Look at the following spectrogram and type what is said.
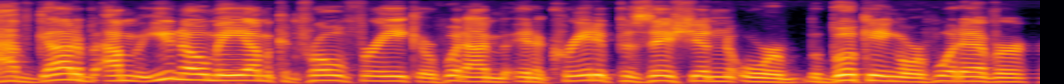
I've got to I'm you know me, I'm a control freak or when I'm in a creative position or booking or whatever,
